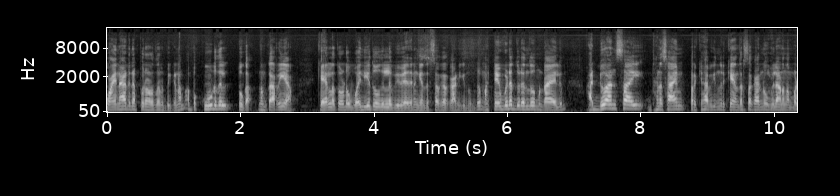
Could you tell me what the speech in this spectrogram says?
വയനാടിനെ പുനർനിർമ്മിക്കണം. അപ്പോൾ കൂടുതൽ തുക നമുക്കറിയാം. കേരളത്തോട് വലിയ തോതിലുള്ള വിവേചനം കേന്ദ്ര സർക്കാർ കാണിക്കുന്നുണ്ട്. മറ്റെവിടെ ദുരന്തമുണ്ടായാലും അഡ്വാൻസായി ധനസഹായം പ്രഖ്യാപിക്കുന്ന ഒരു കേന്ദ്ര സർക്കാരിന് മുമ്പിലാണ് നമ്മൾ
